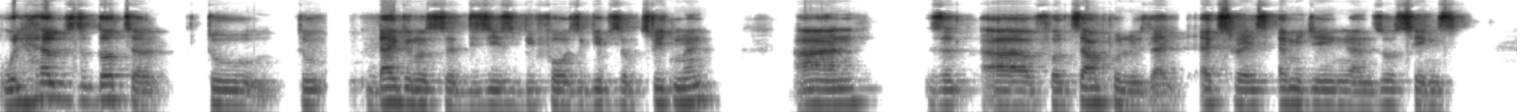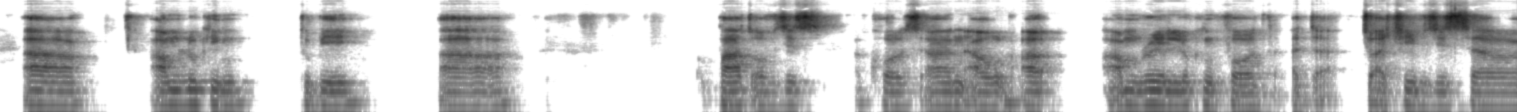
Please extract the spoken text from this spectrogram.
will help the doctor to, to diagnose the disease before they give them treatment. And the, uh, for example, like X-rays, imaging, and those things, uh, I'm looking to be uh, part of this course, and i am really looking forward at, uh, to achieve this uh,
